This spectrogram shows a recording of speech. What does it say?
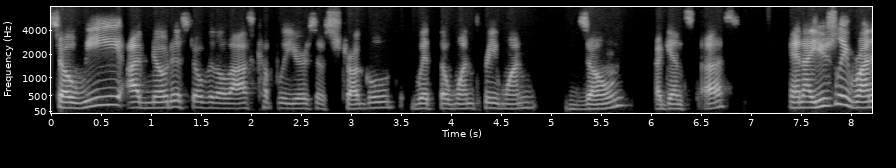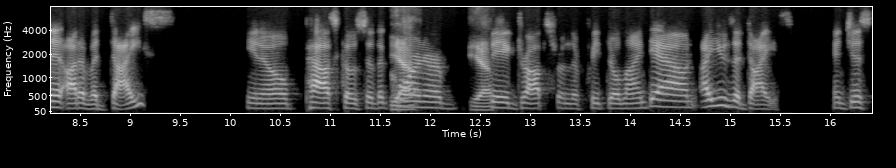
so we, I've noticed over the last couple of years, have struggled with the one three one zone against us. And I usually run it out of a dice. You know, pass goes to the corner, yeah. Yeah. big drops from the free throw line down. I use a dice and just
